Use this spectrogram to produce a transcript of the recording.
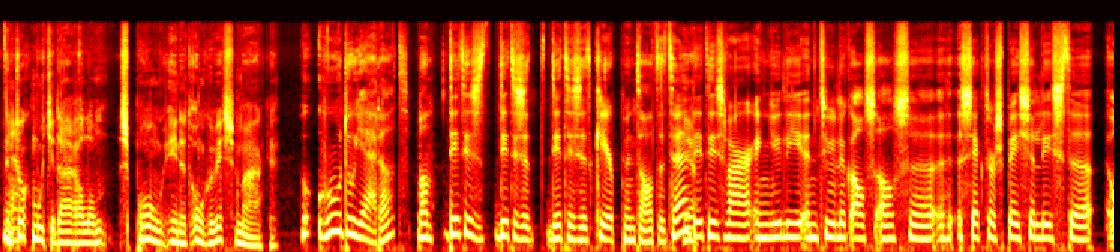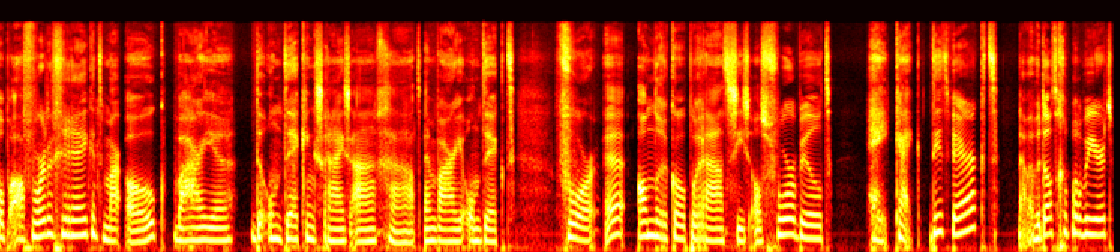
En toch moet je daar al een sprong in het ongewisse maken. Hoe, hoe doe jij dat? Want dit is, dit is, het, dit is het keerpunt altijd. Hè? Dit is waar in jullie natuurlijk als, als sectorspecialisten op af worden gerekend. Maar ook waar je de ontdekkingsreis aangaat. En waar je ontdekt voor hè, andere coöperaties als voorbeeld. hey, kijk, dit werkt. Nou, we hebben dat geprobeerd.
